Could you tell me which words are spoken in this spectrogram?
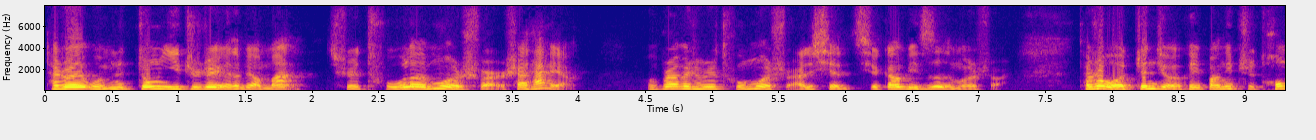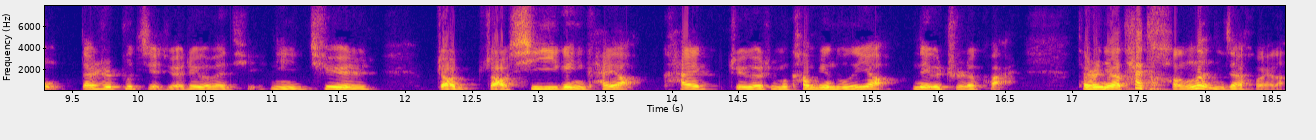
他说我们中医治这个呢比较慢，是涂了墨水晒太阳。我不知道为什么是涂墨水，就写写钢笔字的墨水。他说：“我针灸可以帮你止痛，但是不解决这个问题。你去找找西医给你开药，开这个什么抗病毒的药，那个治得快。他说你要太疼了，你再回来，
